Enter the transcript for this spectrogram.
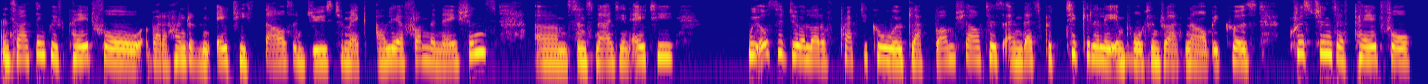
And so I think we've paid for about 180,000 Jews to make Aliyah from the nations um, since 1980. We also do a lot of practical work like bomb shelters, and that's particularly important right now because Christians have paid for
